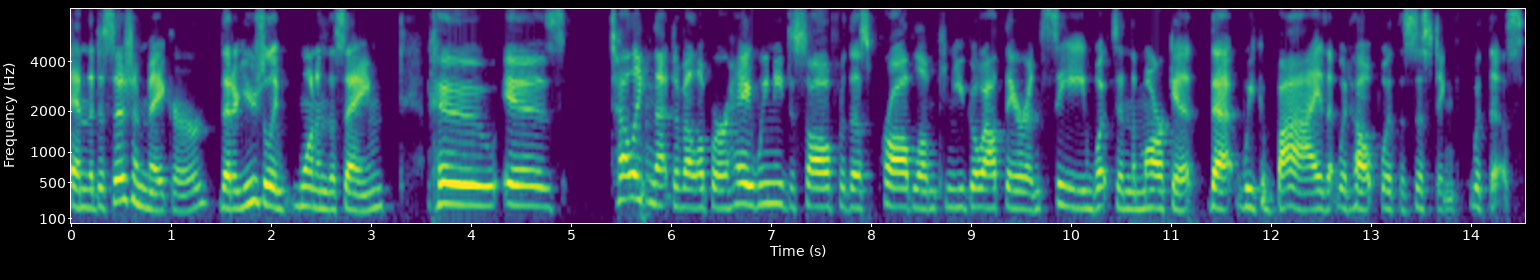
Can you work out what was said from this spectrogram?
and the decision maker that are usually one and the same who is telling that developer hey we need to solve for this problem. Can you go out there and see what's in the market that we could buy that would help with assisting with this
